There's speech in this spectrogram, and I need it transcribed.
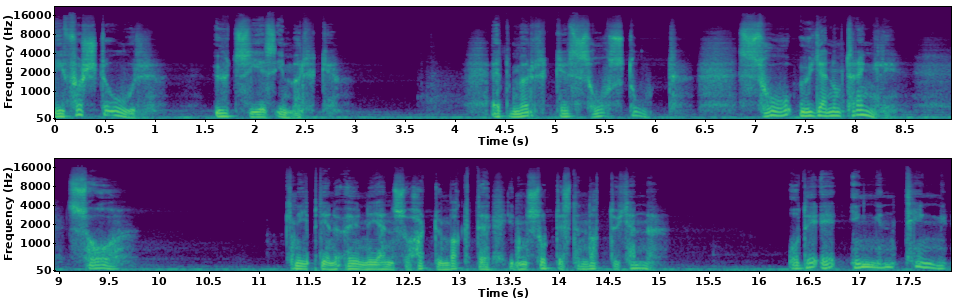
De første ord utsies i mørket. Et mørke så stort, så ugjennomtrengelig, så Knip dine øyne igjen så hardt du makter i den sorteste natt du kjenner. Og det er ingenting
